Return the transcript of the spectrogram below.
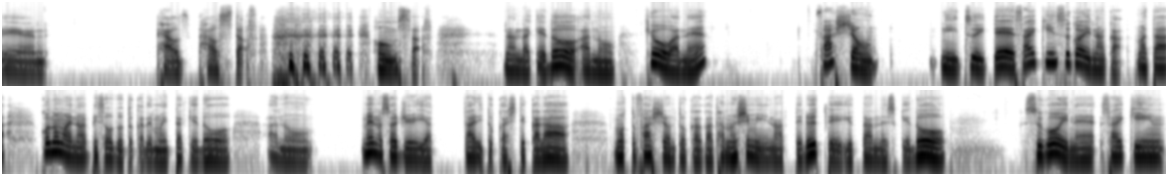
and house, house stuff. home stuff. なんだけど、あの、今日はね、ファッションについて最近すごいなんかまたこの前のエピソードとかでも言ったけど、あの、目のサージュリーやったりとかしてから、もっとファッションとかが楽しみになってるって言ったんですけど、すごいね、最近、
